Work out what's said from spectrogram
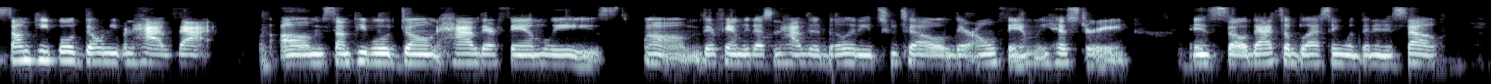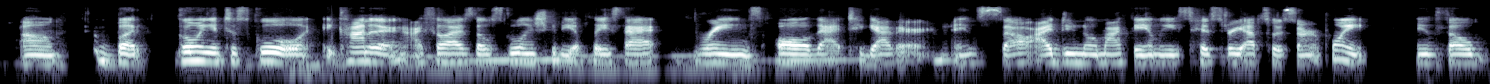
some people don't even have that. Um, some people don't have their families. Um, their family doesn't have the ability to tell their own family history, and so that's a blessing within itself. Um, but going into school, it kind of I feel as though schooling should be a place that brings all that together. And so I do know my family's history up to a certain point. and so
